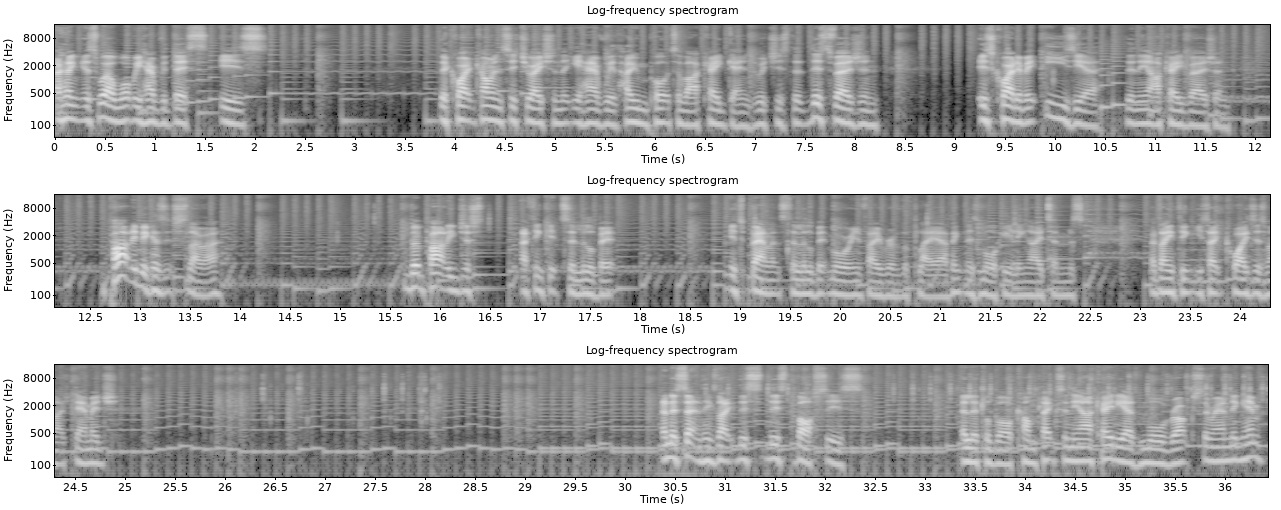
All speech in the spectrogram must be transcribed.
I think as well what we have with this is the quite common situation that you have with home ports of arcade games, which is that this version is quite a bit easier than the arcade version. Partly because it's slower, but partly just I think it's a little bit it's balanced a little bit more in favour of the player. I think there's more healing items. I don't think you take quite as much damage. And there's certain things like this this boss is a little more complex in the arcade. He has more rocks surrounding him.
